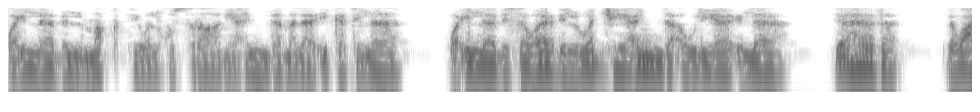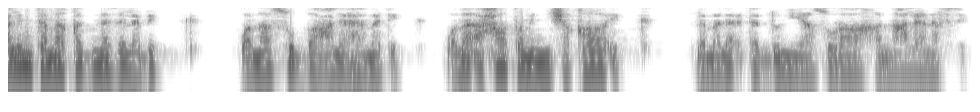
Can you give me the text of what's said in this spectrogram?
وإلا بالمقت والخسران عند ملائكة الله وإلا بسواد الوجه عند أولياء الله. يا هذا لو علمت ما قد نزل بك وما صب على هامتك وما أحاط من شقائك لملأت الدنيا صراخا على نفسك.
